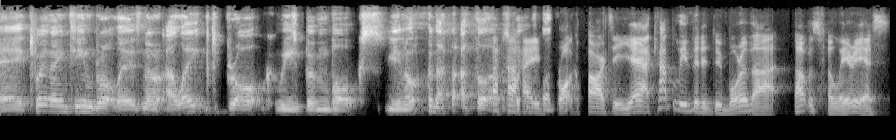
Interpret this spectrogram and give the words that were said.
Uh, 2019 Brock Lesnar. I liked Brock with his boombox, you know, and I, I thought that was quite fun. Brock Party. Yeah, I can't believe they didn't do more of that. That was hilarious.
